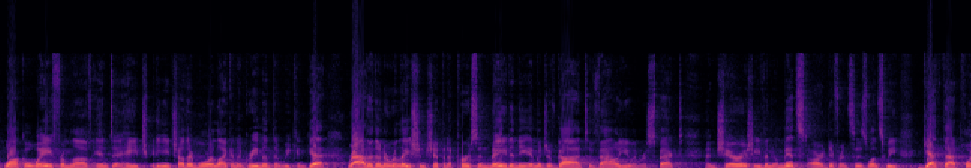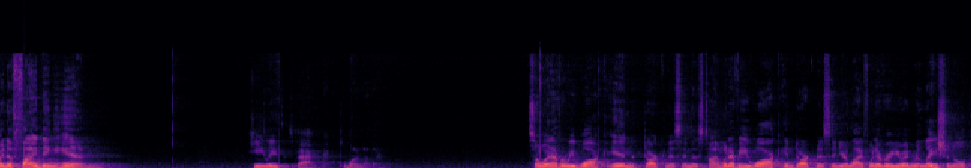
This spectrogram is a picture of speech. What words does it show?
walk away from love into hate, treating each other more like an agreement that we can get rather than a relationship and a person made in the image of God to value and respect and cherish even amidst our differences, once we get that point of finding Him, He leads us back to one another. So, whenever we walk in darkness in this time, whenever you walk in darkness in your life, whenever you're in relational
